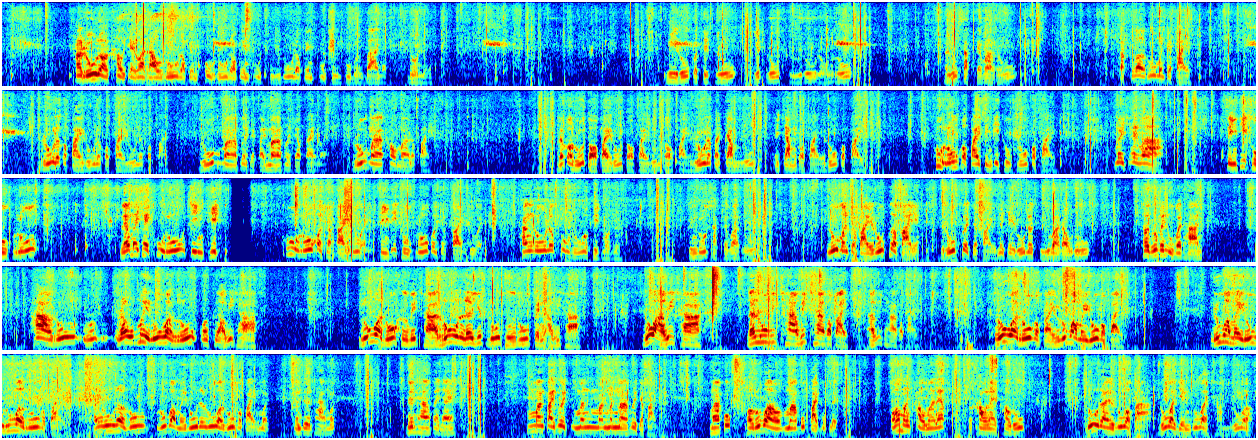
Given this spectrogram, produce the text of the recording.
ถ้ารู้เราเข้าใจว่าเรารู้เราเป็นผู้รู้เราเป็นผู้ถือรู้เราเป็นผู้ถือผู้เบิกบานเนี่ยโดนเลยมีรู้ก็ติดรู้ ยึดรู้ถือรู้หลงรู้รู้สักแต่ว่ารู้ สักแต่ว่ารู้มันจะไป รู้แล้วก็ไป รู้แล้วก็ไป รู้แล้วก็ไป รู้มาเพื่อจะไปมาเพื่อจะไปมา รู้มาเข้ามาแล้วไป แล้วก็รู้ต่อไป รู้ต่อไป รู้ต่อไป รู้แล้วก็จำรู้ ไอ้จำก็ไป รู้ก็ไป ผู้รู้ก็ไปสิ่งที่ถูกรู้ก็ไป ไม่ใช่ว่าสิ่งที่ถูกรู้ แล้วไม่ใช่ผู้รู้จริงผิด ผู้รู้ก็จะไปด้วย สิ่งที่ถูกรู้ก็จะไปด้วย ทั้งรู้แล้วผู้รู้ก็ผิดหมดเลย จึงรู้สักแต่ว่ารู้ รู้มันจะไปรู้เพื่อไป รู้เพื่อจะไป ไม่ใช่รู้แล้วถือว่าเรารู้ ถ้ารู้เป็นอุปทาน ถ้ารู้เราไม่รู้ว่ารู้ก็คืออวิชชา รู้ว่ารู้คือวิชา รู้แล้วยึดรู้ถือรู้เป็นอวิชชา รู้อวิชชา แล้วรู้วิชาวิชาก็ไป อวิชชาก็ไป รู้ว่ารู้ก็ไป รู้ว่าไม่รู้ก็ไป รู้ว่าไม่รู้ รู้ว่ารู้ก็ไป ทั้งรู้แล้วรู้ รู้ว่าไม่รู้แล้วรู้ว่ารู้ก็ไปทั้งหมด มันเดินทางหมดเดินทางไปไหน มันไปเพื่อมันมันมันมาเพื่อจะไป มาปุ๊บพอรู้ว่ามาปุ๊บไปปุ๊บเลยอ๋อมันเข้ามาแล้วเข้าอะไรเข้ารู้ รู้อะไรรู้ว่าป่า รู้ว่าเย็นรู้ว่าฉ่ำรู้ว่า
